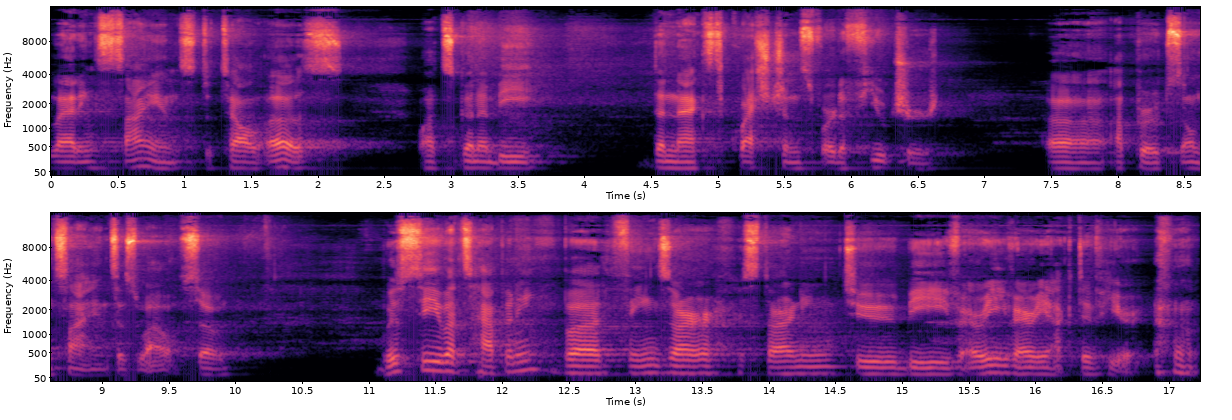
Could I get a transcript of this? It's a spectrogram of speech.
letting science to tell us what's going to be the next questions for the future uh, approach on science as well. So we'll see what's happening, but things are starting to be very, very active here.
